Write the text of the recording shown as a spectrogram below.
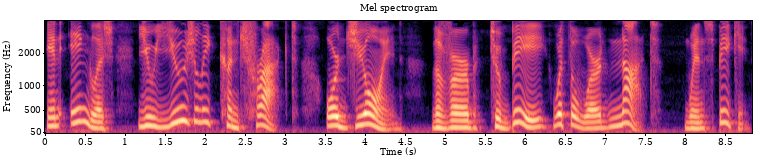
In English, you usually contract or join the verb to be with the word not when speaking.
